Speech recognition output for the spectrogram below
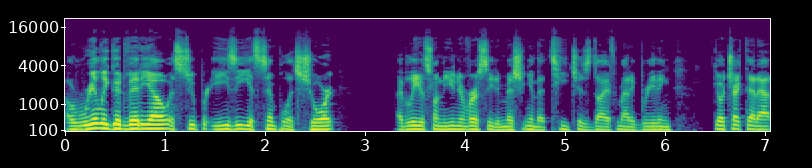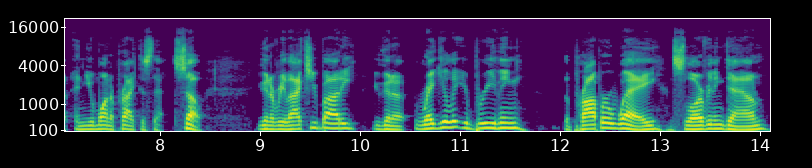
a really good video. It's super easy. It's simple. It's short. I believe it's from the University of Michigan that teaches diaphragmatic breathing. Go check that out. And you want to practice that. So you're going to relax your body. You're going to regulate your breathing the proper way and slow everything down.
